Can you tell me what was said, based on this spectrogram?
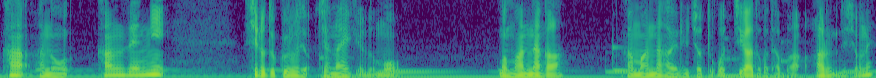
かあの完全に白と黒じゃないけれども、まあ、真ん中？か真ん中よりちょっとこっち側とか多分あるんでしょうね。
